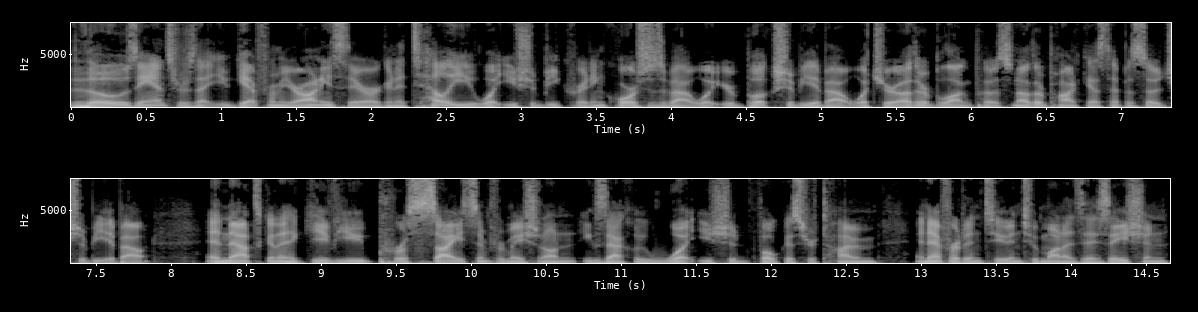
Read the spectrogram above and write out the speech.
Those answers that you get from your audience there are going to tell you what you should be creating courses about, what your book should be about, what your other blog posts and other podcast episodes should be about. And that's going to give you precise information on exactly what you should focus your time and effort into into monetization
